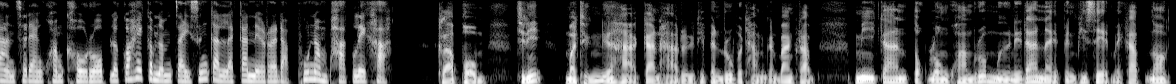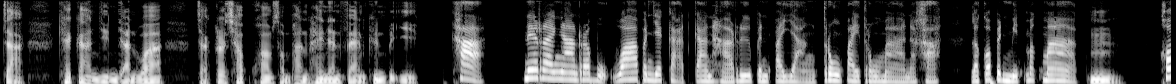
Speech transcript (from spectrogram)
การแสดงความเคารพ แล้วก็ให้กำลังใจซึ่งกันและกันในระดับผู้นำพักเลยค่ะ ครับผม ทีนี้มาถึงเนื้อหาการหารือที่เป็นรูปธรรมกันบ้างครับ มีการตกลงความร่วมมือในด้านไหนเป็นพิเศษไหมครับ นอกจากแค่การยืนยันว่าจะกระชับความสัมพันธ์ให้แน่นแฟนขึ้นไปอีก ค่ะ ในรายงานระบุว่าบรรยากาศการหารือเป็นไปอย่างตรงไปตรงมานะคะ แล้วก็เป็นมิตรมากอืม ๆ ข้อ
